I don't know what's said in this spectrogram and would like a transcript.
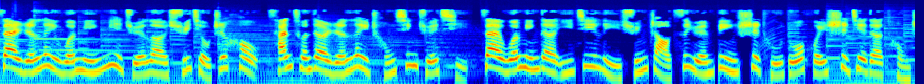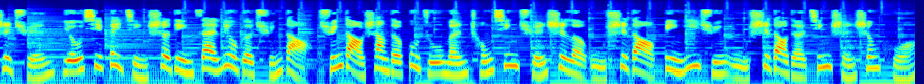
在人类文明灭绝了许久之后，残存的人类重新崛起，在文明的遗迹里寻找资源，并试图夺回世界的统治权。游戏背景设定在六个群岛，群岛上的部族们重新诠释了武士道，并依循武士道的精神生活。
